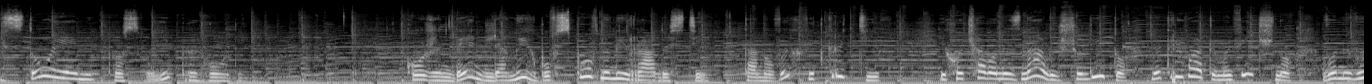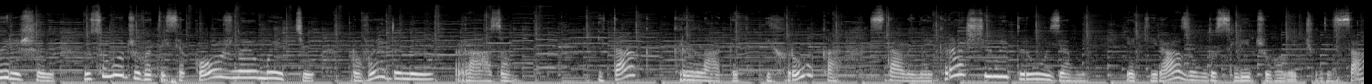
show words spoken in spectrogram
історіями про свої пригоди. Кожен день для них був сповнений радості та нових відкриттів. І хоча вони знали, що літо не триватиме вічно, вони вирішили насолоджуватися кожною миттю, проведеною разом. І так крилатик і хрумка стали найкращими друзями, які разом досліджували чудеса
